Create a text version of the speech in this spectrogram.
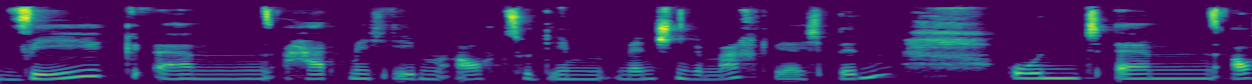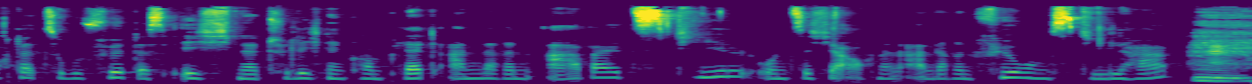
Weg ähm, hat mich eben auch zu dem Menschen gemacht, wer ich bin und ähm, auch dazu geführt, dass ich natürlich einen komplett anderen Arbeitsstil und sicher auch einen anderen Führungsstil habe mhm.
